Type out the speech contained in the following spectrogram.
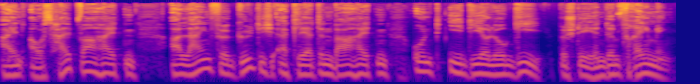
ein aus Halbwahrheiten, allein für gültig erklärten Wahrheiten und Ideologie bestehendem Framing.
